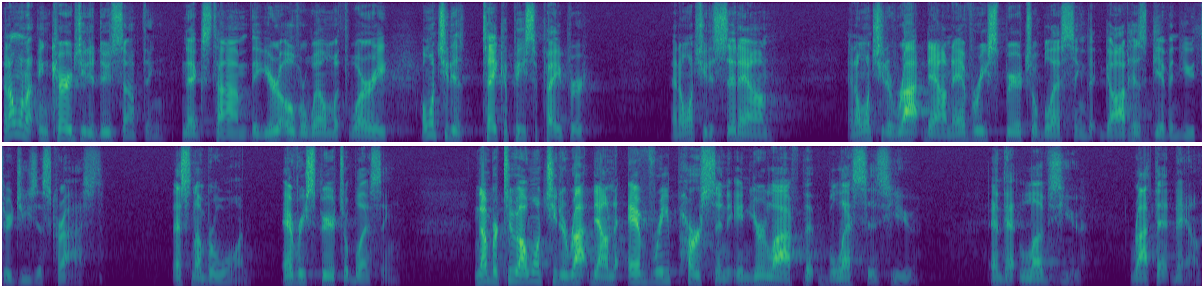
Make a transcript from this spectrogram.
And I want to encourage you to do something next time that you're overwhelmed with worry. I want you to take a piece of paper and I want you to sit down and I want you to write down every spiritual blessing that God has given you through Jesus Christ. That's number one. Every spiritual blessing. Number two, I want you to write down every person in your life that blesses you and that loves you. Write that down.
